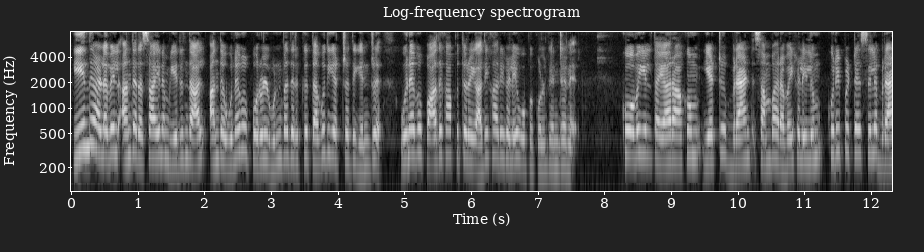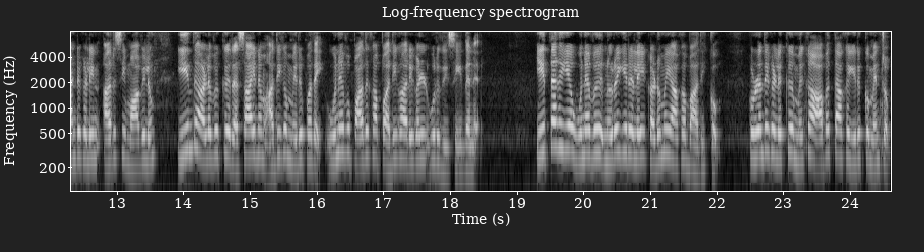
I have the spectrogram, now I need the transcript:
இந்த அளவில் அந்த ரசாயனம் இருந்தால் அந்த உணவுப் பொருள் உண்பதற்கு தகுதியற்றது என்று உணவு பாதுகாப்புத்துறை அதிகாரிகளே ஒப்புக்கொள்கின்றனர். கோவையில் தயாராகும் எட்டு பிராண்ட் சம்பா ரவைகளிலும் குறிப்பிட்ட சில பிராண்டுகளின் அரிசி மாவிலும் இந்த அளவுக்கு ரசாயனம் அதிகம் இருப்பதை உணவு பாதுகாப்பு அதிகாரிகள் உறுதி செய்தனர். இத்தகைய உணவு நுரையீரலை கடுமையாக பாதிக்கும். குழந்தைகளுக்கு மிக ஆபத்தாக இருக்கும் என்றும்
